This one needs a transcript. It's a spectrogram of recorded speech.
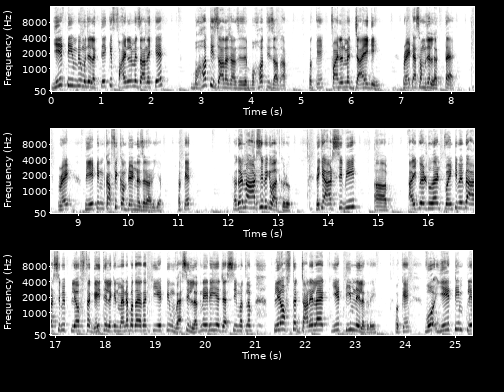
ये टीम भी मुझे लगती है कि फाइनल में जाने के बहुत ही ज़्यादा चांसेस है, बहुत ही ज़्यादा ओके फाइनल में जाएगी राइट ऐसा मुझे लगता है राइट तो ये टीम काफ़ी कंप्लीट नज़र आ रही है ओके अगर मैं आरसीबी की बात करूँ, देखिए B I P L two thousand twenty में भी आर सी बी प्ले तक गई थी, लेकिन मैंने बताया था कि ये टीम वैसी लग नहीं रही है, जैसी मतलब प्ले तक जाने लायक ये टीम नहीं लग रही ओके वो, ये टीम प्ले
